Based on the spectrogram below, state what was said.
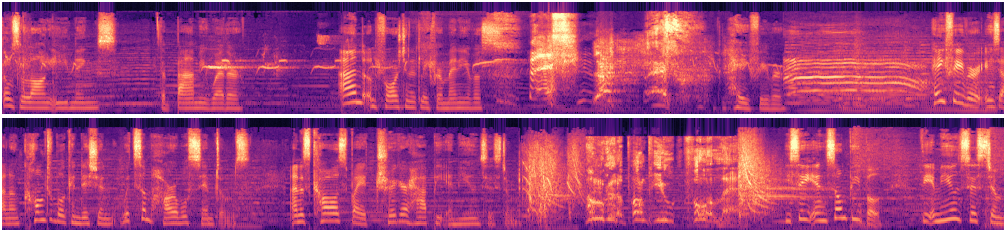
those long evenings, the balmy weather, and unfortunately for many of us, hay fever. Hay fever is an uncomfortable condition with some horrible symptoms and is caused by a trigger happy immune system. I'm gonna pump you full of lead. You see, in some people, the immune system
